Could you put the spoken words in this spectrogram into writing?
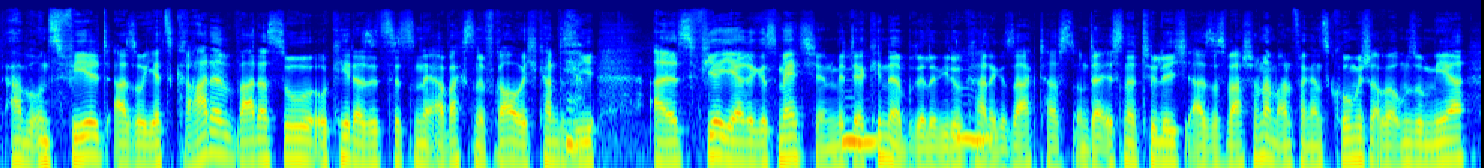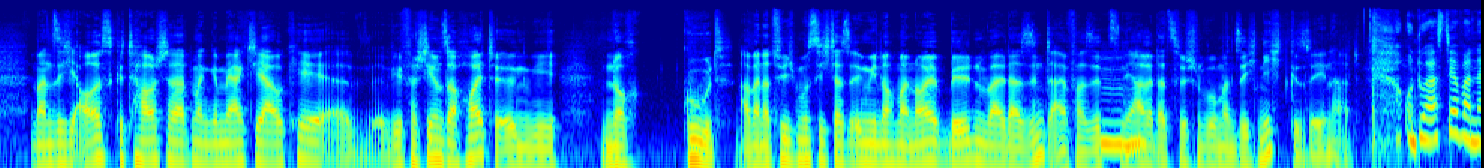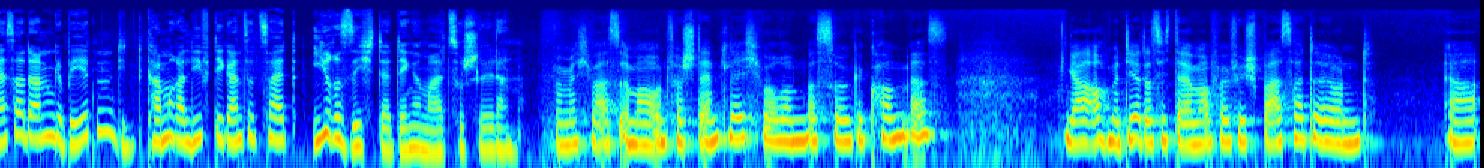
Aber uns fehlt, also jetzt gerade war das so, okay, da sitzt jetzt eine erwachsene Frau. Ich kannte ja. sie als vierjähriges Mädchen mit mhm. der Kinderbrille, wie du mhm. gerade gesagt hast. Und da ist natürlich, also es war schon am Anfang ganz komisch, aber umso mehr man sich ausgetauscht hat, hat man gemerkt, ja, okay, äh, wir verstehen uns auch heute irgendwie noch gut. Aber natürlich muss sich das irgendwie nochmal neu bilden, weil da sind einfach 17 mhm. Jahre dazwischen, wo man sich nicht gesehen hat. Und du hast ja Vanessa dann gebeten, die Kamera lief die ganze Zeit, ihre Sicht der Dinge mal zu schildern. Für mich war es immer unverständlich, warum das so gekommen ist ja, auch mit dir, dass ich da immer voll viel Spaß hatte und ja,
